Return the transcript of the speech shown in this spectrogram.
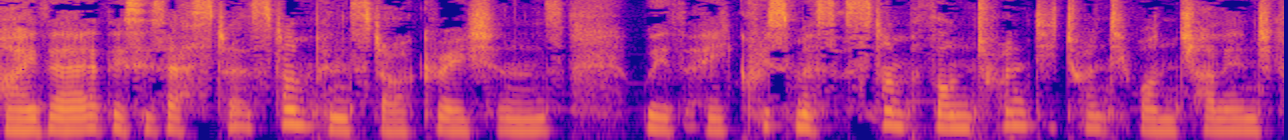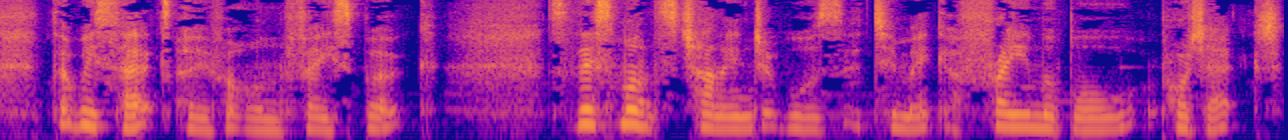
Hi there, this is Esther at Stampin' Star Creations with a Christmas Stampathon 2021 challenge that we set over on Facebook. So this month's challenge was to make a frameable project.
